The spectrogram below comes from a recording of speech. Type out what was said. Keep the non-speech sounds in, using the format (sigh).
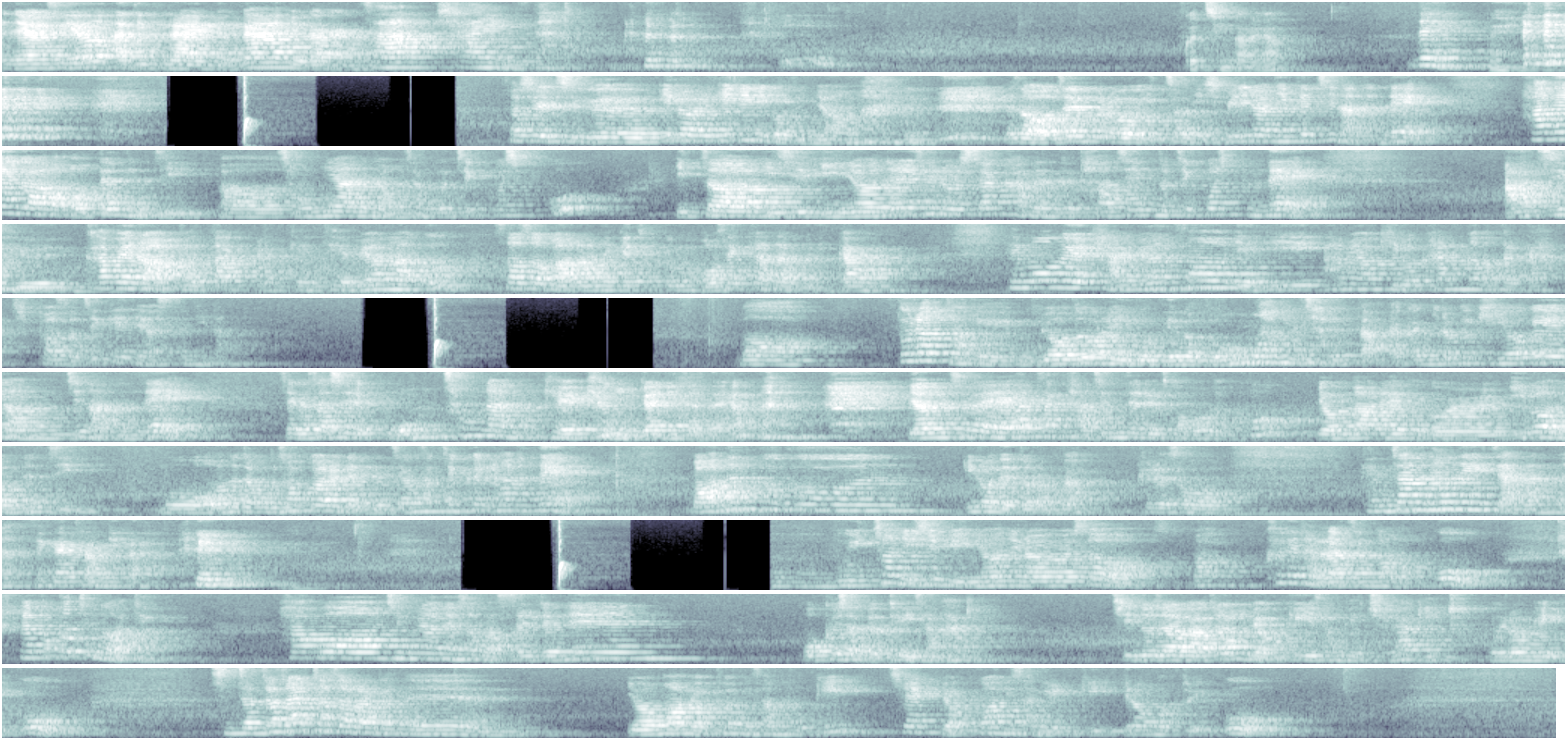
안녕하세요. 아디플라임 요가 요가 강사 샤이입니다. (laughs) 끝인가요? 네. 네. (laughs) 사실 지금 1월 1일이거든요. (laughs) 그래서 어제부로 2021년이 끝이 났는데 한 해가 어땠는지 어, 정리하는 영상도 찍고 싶고 2022년을 새로 시작하는 그 다짐도 찍고 싶은데 아직은 카메라 앞에 딱 이렇게 대면하고 서서 말하는 게 조금 어색하다 보니까 해몽을 달면서 얘기하며 기록하는 건 어떨까 싶어서 찍게 되었습니다. 막 뚜렷하게 뭐몇 월에 이거 내가 너무 하길 잘했다 약간 이렇게 기억에 남진 않는데 제가 사실 엄청난 계획형 인간이잖아요. (laughs) 연초에 항상 다짐들을 적어놓고 연말에 그걸 이뤄냈는지 뭐 어느 정도 성과를 냈는지 항상 체크를 하는데 많은 부분 이뤄내더라고요. 그래서 괜찮은 한 해이지 않았나 생각합니다. 어, (laughs) 뭐 2022년이라고 해서 막 크게 달라진 건 없고 그냥 똑같은 것 같아요. 학원 측면에서 봤을 때는 워크숍 몇 회 이상 하기, 지도자 과정 몇 개 이상 배출하기 뭐 이런 게 있고 진짜 짜잘짜잘하게는 영화 몇 편 이상 보기, 책 몇 권 이상 읽기 이런 것도 있고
